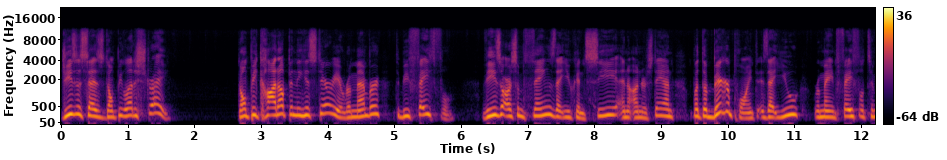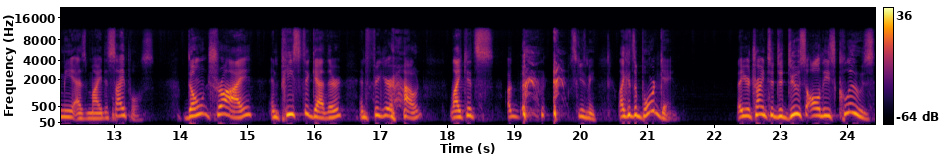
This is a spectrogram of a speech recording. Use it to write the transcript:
Jesus says, don't be led astray. Don't be caught up in the hysteria. Remember to be faithful. These are some things that you can see and understand, but the bigger point is that you remain faithful to me as my disciples. Don't try and piece together and figure out like it's a, excuse me, like it's a board game. That you're trying to deduce all these clues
